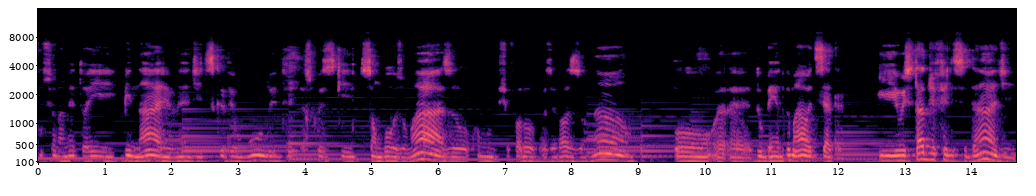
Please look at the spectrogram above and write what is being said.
funcionamento aí binário, né, de descrever o mundo entre as coisas que são boas ou más, ou como o Bichão falou, prazerosas ou não, ou é, é do bem ou do mal, etc. E o estado de felicidade,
